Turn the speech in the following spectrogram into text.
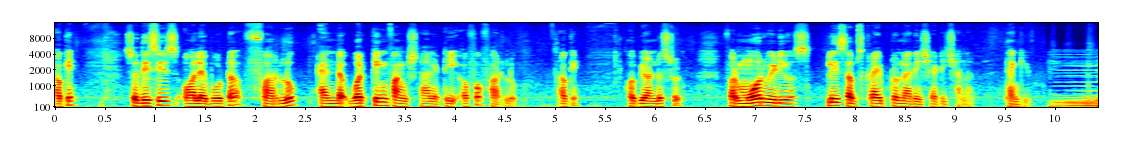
Okay? So this is all about a for loop and working functionality of a for loop. Okay? Hope you understood. For more videos please subscribe to Naresh IT channel. Thank you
